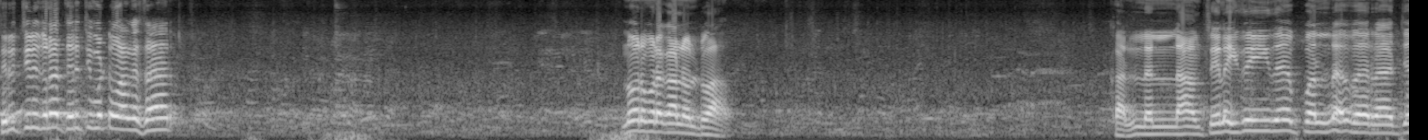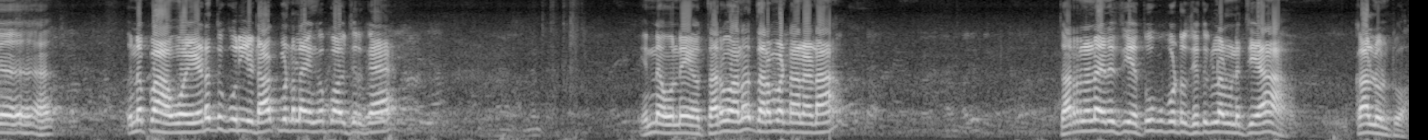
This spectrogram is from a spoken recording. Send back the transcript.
திருச்சின்னு சொன்னா திருச்சி மட்டும் வாங்க சார். இன்னொரு முறை காலம் வந்துட்டு வா. கல்லெல்லாம் சிலை செய்த பல்லவ ராஜா என்னப்பா உன் இடத்துக்குரிய டாக்குமெண்ட் எல்லாம் எங்கப்பா வச்சிருக்க? என்ன உன்னை தருவானா தரமாட்டானாடா? தரலைன்னா என்ன செய்ய? தூக்கு போட்டு செத்துக்கலாம்னு நினச்சியா? கால் வந்துட்டு வா.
